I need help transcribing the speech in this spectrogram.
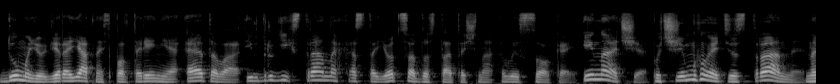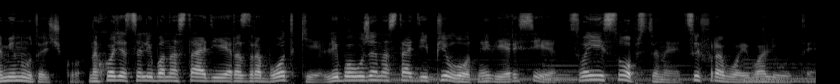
Думаю, вероятность повторения этого и в других странах остается достаточно высокой. Иначе, почему эти страны, на минуточку, находятся либо на стадии разработки, либо уже на стадии пилотной версии своей собственной цифровой валюты?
